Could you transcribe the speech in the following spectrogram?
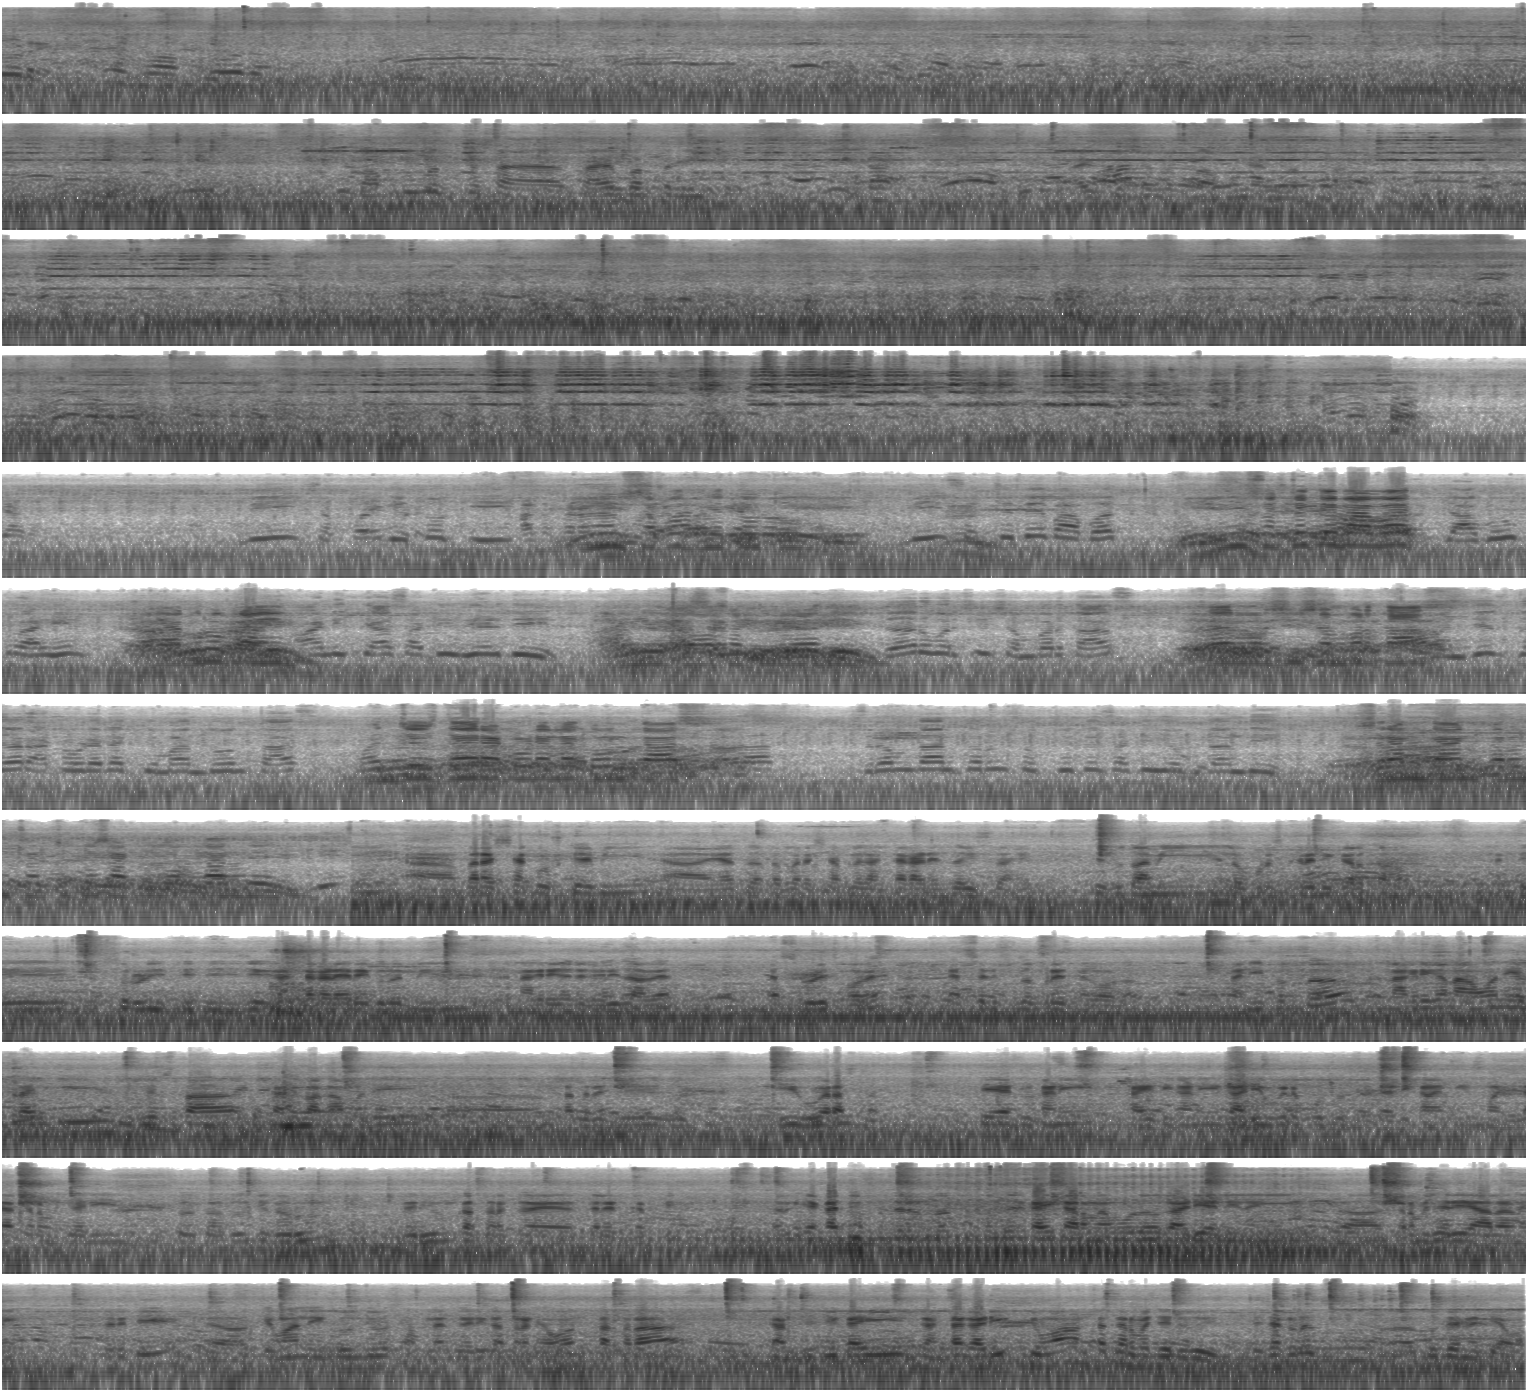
120 re 120 bapu saya bertani ayo kasih mat bapu. बर्तन. मी शपथ घेतो की मी शपथ घेतो की मी स्वच्छतेबाबत मी स्वच्छतेबाबत जागरूक राहीन. जागरूक राहीन. आणि त्यासाठी वेळ देईन. आणि त्यासाठी वेळ देईन. दरवर्षी शंभर तास. दरवर्षी शंभर तास. म्हणजेच दर आठवड्याला किमान दोन तास. म्हणजेच दर आठवड्याला दोन तास. श्रमदान करून स्वच्छतेसाठी योगदान देईन. श्रमदान करून स्वच्छतेसाठी योगदान देईन. अ, बऱ्याचशा गोष्टी आम्ही यात आता बऱ्याचशा आपल्या घंटा गाड्यांचा इश्यू आहे. ते सुद्धा आम्ही लवकरच खरेदी करत आहोत. आणि ते सुरळीत ते जे घंटा गाड्या रेग्युलरली नागरिकांच्या घरी जाव्यात त्या सुरळीत व्हाव्या त्यासाठी सुद्धा प्रयत्न करत आहोत. आणि फक्त नागरिकांना आव्हान येत राहील की विशेषतः काही भागामध्ये कचऱ्याचे ढीग वगैरे असतात. ते या ठिकाणी काही ठिकाणी गाडी वगैरे पोहोचवतात त्या ठिकाणी आम्ही महिला कर्मचारी सोय करतो जे घरून घरी येऊन कचरा कलेक्ट करते. तर एका दिवशी जर समजा जर काही कारणामुळं गाडी आली नाही कर्मचारी आला नाही. तरी ते किमान एक दोन दिवस आपल्या घरी कचरा ठेवा कचरा आमची जी काही घंटा गाडी किंवा आमचा कर्मचारी जो येईल त्याच्याकडेच तो देण्यात यावा.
